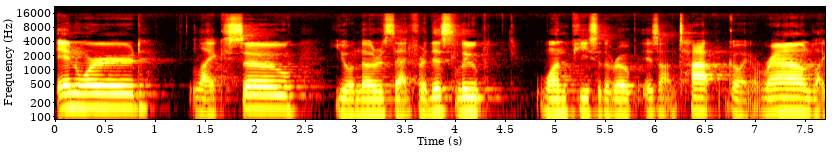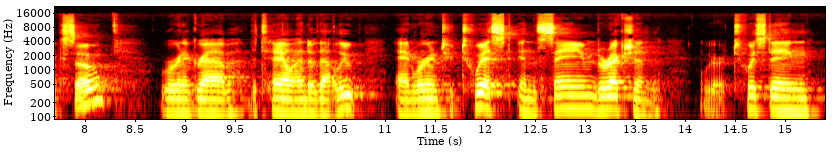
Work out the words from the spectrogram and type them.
inward like so. You'll notice that for this loop, one piece of the rope is on top going around like so. We're going to grab the tail end of that loop and we're going to twist in the same direction we are twisting,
